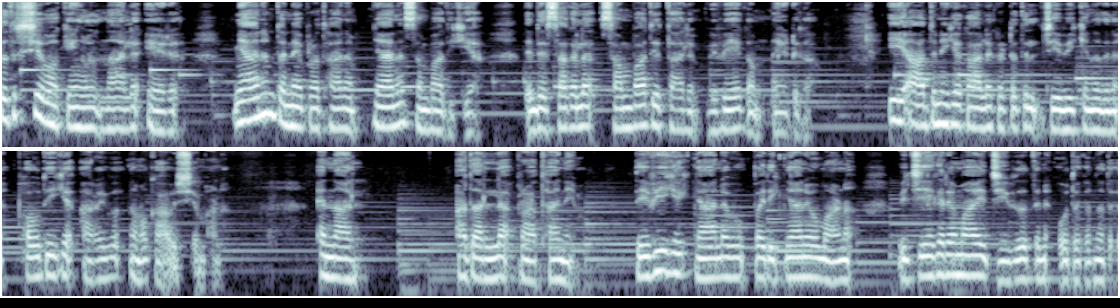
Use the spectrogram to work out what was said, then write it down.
സദൃശ്യവാക്യങ്ങൾ നാല് ഏഴ്. ജ്ഞാനം തന്നെ പ്രധാനം ജ്ഞാനം സമ്പാദിക്കുക. നിന്റെ സകല സമ്പാദ്യത്താലും വിവേകം നേടുക. ഈ ആധുനിക കാലഘട്ടത്തിൽ ജീവിക്കുന്നതിന് ഭൗതിക അറിവ് നമുക്ക് ആവശ്യമാണ് എന്നാൽ അതല്ല പ്രാധാന്യം. ദൈവിക ജ്ഞാനവും പരിജ്ഞാനവുമാണ് വിജയകരമായ ജീവിതത്തിന് ഉതകുന്നത്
